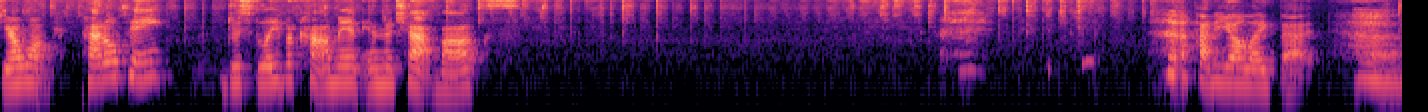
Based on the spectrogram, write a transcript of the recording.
Y'all want petal pink? Just leave a comment in the chat box. How do y'all like that?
